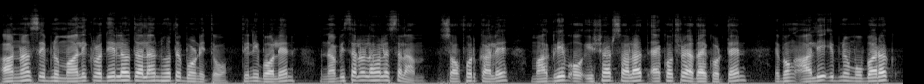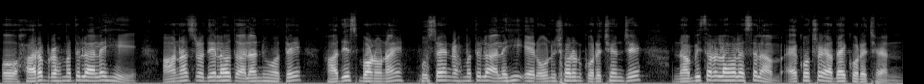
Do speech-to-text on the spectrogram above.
আনাস ইবনু মালিক রদিয়াল্লাহ তাল্লাহ্ন হতে বর্ণিত। তিনি বলেন, নবী সাল্লাহ সাল্লাম সফরকালে মাগরিব ও ঈশার সালাত একত্রে আদায় করতেন এবং আলী ইবনু মুবারক ও হারব রহমতুল্লা আলহী আনাস রদিয়াল্লাহ তাল্লাহ্ন হতে হাদিস বর্ণনায় হুসাইন রহমতুল্লাহ আলহী এর অনুসরণ করেছেন যে, নবী সাল্লাহ সাল্লাম একত্রে আদায় করেছেন।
